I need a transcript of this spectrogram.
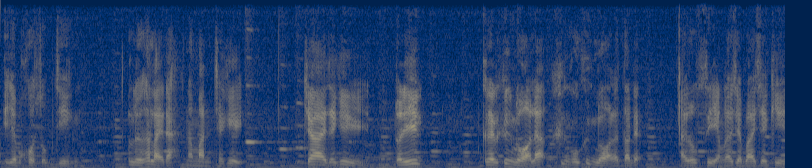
ไอ้เหี้ยมันโคตรสมจริงเหลือเท่าไหร่นะน้ำมันแจ็คกี้ใช่แจ็คกี้ตอนนี้เกินครึ่งหลอดแล้วครึ่งโครึ่งหลอดแล้วตอนเนี้ยไอ้รถเสียงแล้วใช่ไหมแจ็คกี้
